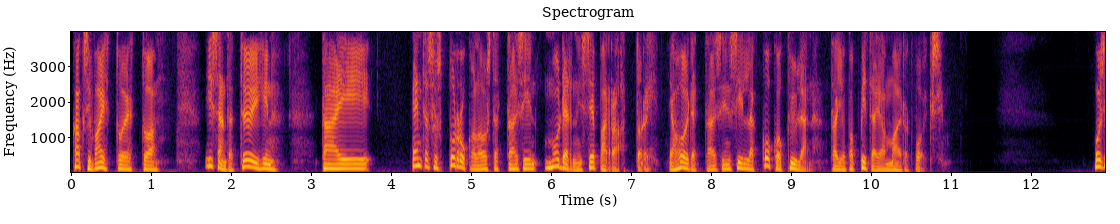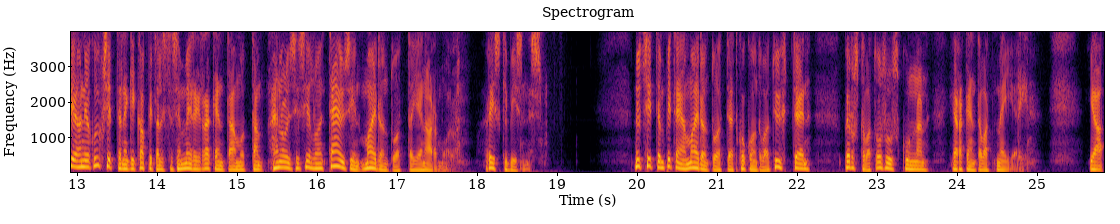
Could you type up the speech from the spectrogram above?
kaksi vaihtoehtoa, isäntä töihin tai entäs jos porukalla ostettaisiin moderni separaattori ja hoidettaisiin sillä koko kylän tai jopa pitäjän maidot voiksi. Voisihan joku yksittäinenkin kapitalistisen meri rakentaa, mutta hän olisi silloin täysin maidontuottajien armoilla. Riskibisnes. Nyt sitten pitäjän maidontuottajat kokoontuvat yhteen, perustavat osuuskunnan ja rakentavat meijerin. Ja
